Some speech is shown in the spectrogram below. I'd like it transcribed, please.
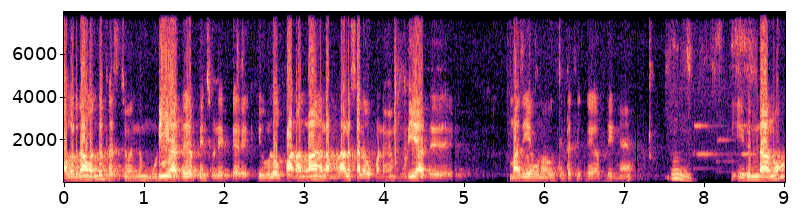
அவர் தான் வந்து ஃபர்ஸ்ட் வந்து முடியாது அப்படின்னு சொல்லியிருக்காரு. இவ்வளவு பணம்லாம் நம்மளால செலவு பண்ணவே முடியாது மதிய உணவு திட்டத்துக்கு அப்படின்னு. இருந்தாலும்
